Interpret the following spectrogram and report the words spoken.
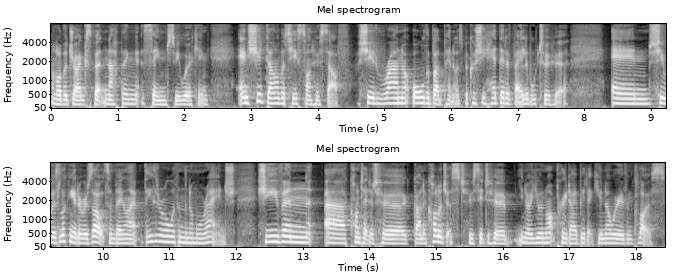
a lot of the drugs, but nothing seemed to be working. And she'd done all the tests on herself. She had run all the blood panels because she had that available to her. And she was looking at her results and being like, these are all within the normal range. She even uh, contacted her gynecologist who said to her, you know, you're not pre diabetic, you're nowhere even close.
